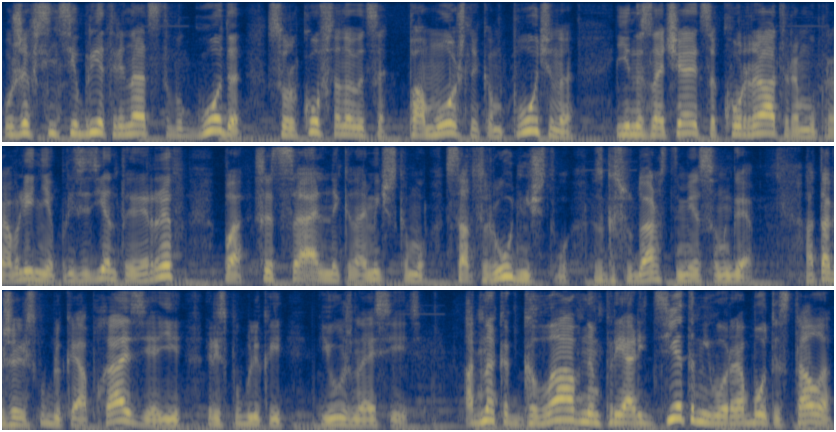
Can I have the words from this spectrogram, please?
уже в сентябре 13 года Сурков становится помощником Путина и назначается куратором управления президента РФ по социально-экономическому сотрудничеству с государствами СНГ, а также Республикой Абхазия и Республикой Южная Осетия. Однако главным приоритетом его работы стала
